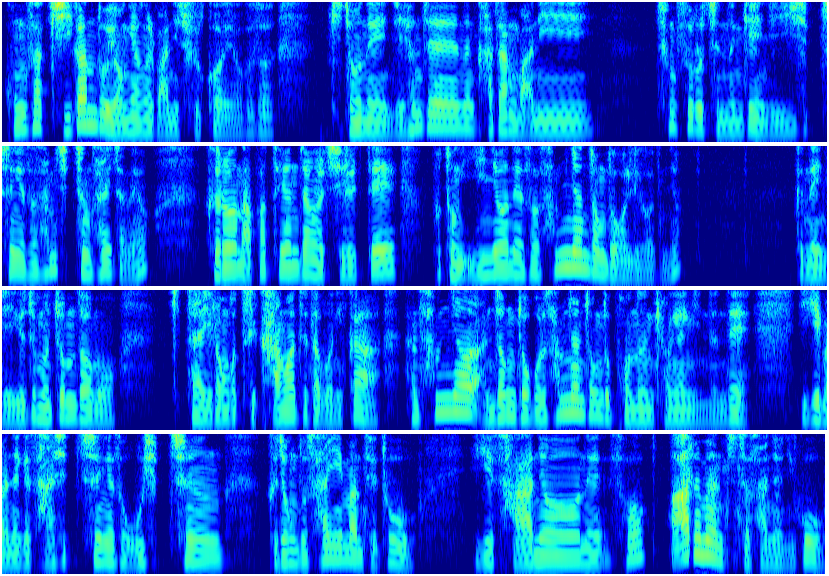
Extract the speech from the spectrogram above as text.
공사 기간도 영향을 많이 줄 거예요. 그래서 기존에 이제 현재는 가장 많이 층수로 짓는 게 이제 20층에서 30층 사이잖아요. 그런 아파트 현장을 지을 때 보통 2년에서 3년 정도 걸리거든요. 근데 이제 요즘은 좀 더 뭐 기타 이런 것들이 강화되다 보니까 한 3년 안정적으로 3년 정도 버는 경향이 있는데 이게 만약에 40층에서 50층 그 정도 사이만 돼도 이게 4년에서 빠르면 진짜 4년이고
